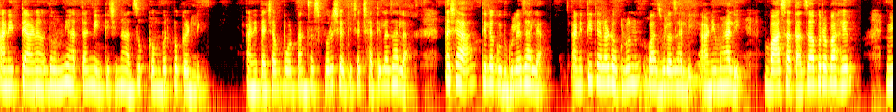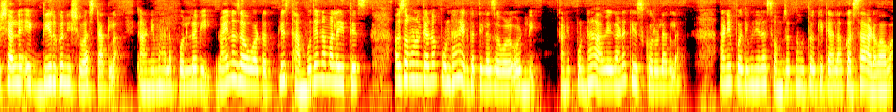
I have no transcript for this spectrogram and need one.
आणि त्यानं दोन्ही हातांनी तिची नाजूक कंबर पकडली. आणि त्याच्या बोटांचा स्पर्श तिच्या छातीला झाला. तशा तिला गुदगुल्या झाल्या आणि ती त्याला ढकलून बाजूला झाली आणि म्हणाली बास आता जा बरं बाहेर. विशालने एक दीर्घ निश्वास टाकला आणि म्हणाला पल्लवी नाही ना जाऊ वाटत. प्लीज थांबू दे ना मला इथेच. असं म्हणून त्यानं पुन्हा एकदा तिला जवळ ओढली आणि पुन्हा आवेगानं किस करू लागला. आणि पद्मिनीला समजत नव्हतं की त्याला कसा अडवावा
